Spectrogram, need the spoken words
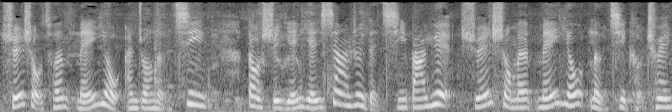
选手村没有安装冷气，到时炎炎夏日的七八月，选手们没有冷气可吹。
